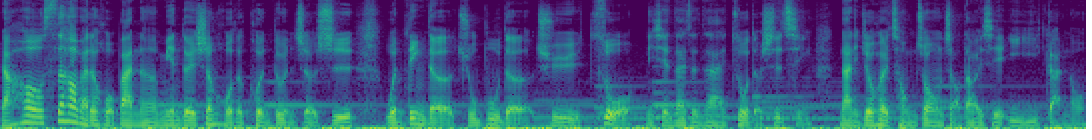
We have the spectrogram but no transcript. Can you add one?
然后四号牌的伙伴呢，面对生活的困顿，则是稳定的、逐步的去做你现在正在做的事情，那你就会从中找到一些意义感哦。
